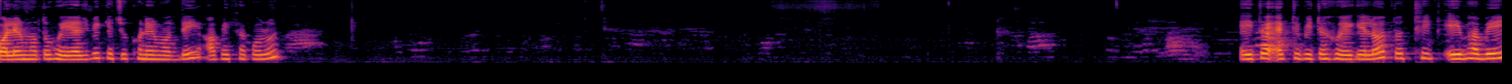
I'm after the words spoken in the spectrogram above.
বলের মতো হয়ে আসবে। কিছুক্ষণের মধ্যেই অপেক্ষা করুন। এই তো একটি পিঠা হয়ে গেল। তো ঠিক এইভাবেই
